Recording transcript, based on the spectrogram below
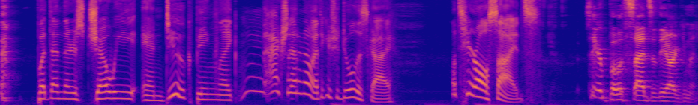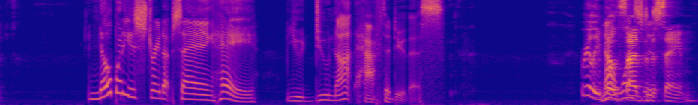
but then there's joey and duke being like mm, actually i don't know i think you should duel this guy let's hear all sides so you're both sides of the argument. nobody is straight up saying hey you do not have to do this Really, Not both sides are the same.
